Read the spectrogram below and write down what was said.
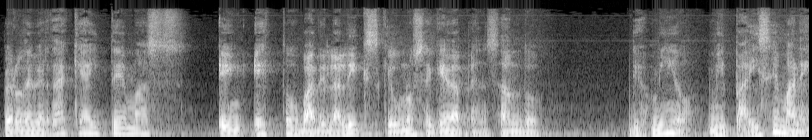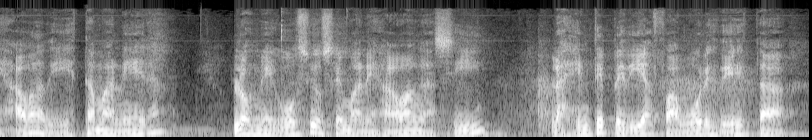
pero de verdad que hay temas en estos Varela que uno se queda pensando, Dios mío, mi país se manejaba de esta manera, los negocios se manejaban así, la gente pedía favores de esta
